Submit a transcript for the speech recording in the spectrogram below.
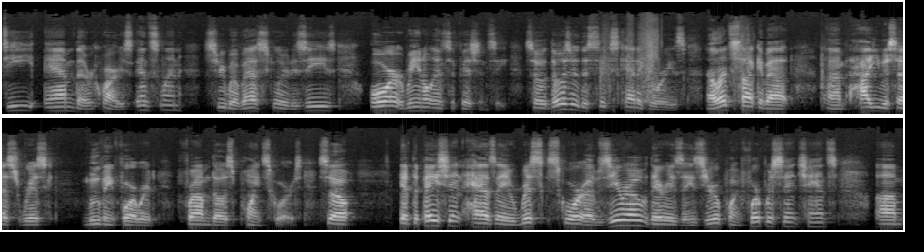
DM that requires insulin, cerebrovascular disease, or renal insufficiency. So, those are the six categories. Now, let's talk about um, how you assess risk moving forward from those point scores. So, if the patient has a risk score of zero, there is a 0.4% chance um,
